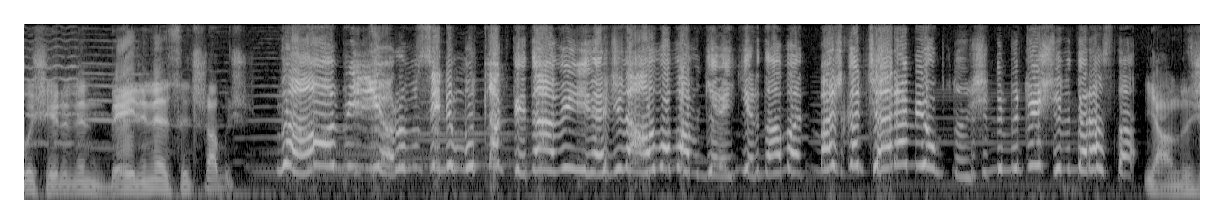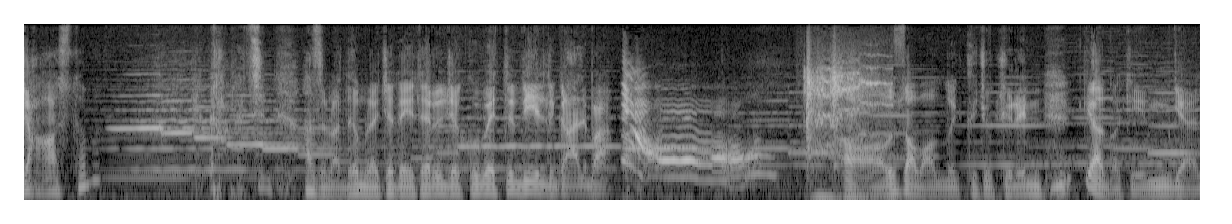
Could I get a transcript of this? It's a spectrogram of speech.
bu şirinin beynine sıçramış. Aa, biliyorum senin mutlak tedavi ilacını almamam gerekirdi ama başka çarem yoktu. Şimdi bütün şirinler hasta. Yalnızca hasta mı? Kahretsin. Hazırladığım reçete yeterince kuvvetli değildi galiba. Aa zavallı küçük şirin. Gel bakayım gel.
